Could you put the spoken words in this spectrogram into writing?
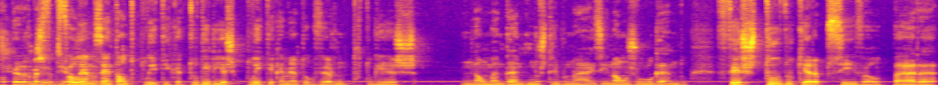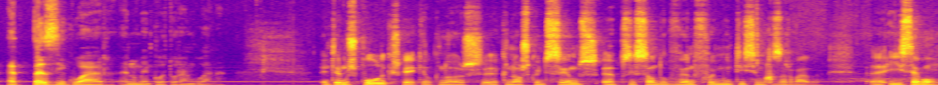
Oh Pedro, mas de, de falemos então de política. Tu dirias que politicamente o governo português não mandando nos tribunais e não julgando, fez tudo o que era possível para apaziguar a nomenclatura angolana? Em termos públicos, que é aquilo que nós, que nós conhecemos, a posição do governo foi muitíssimo reservada. Eh, e isso é bom,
